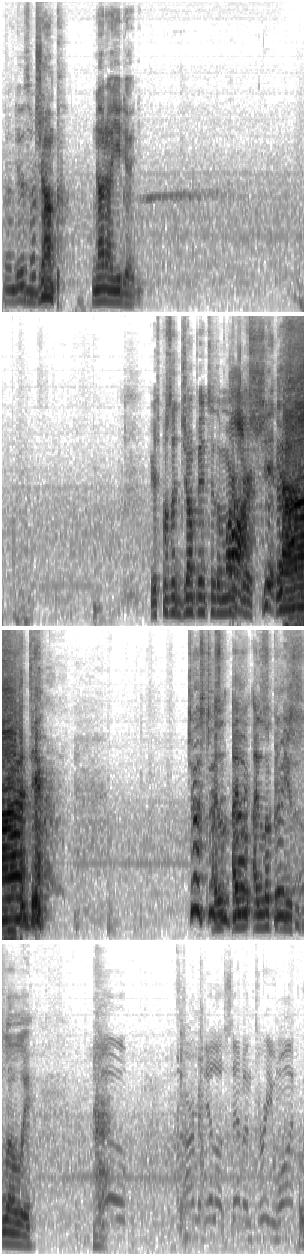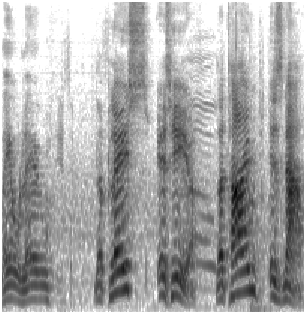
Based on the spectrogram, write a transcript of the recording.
Wanna do this one? Jump. No, no, you do it. You're supposed to jump into the marker. Oh, shit, Ah, damn. Justice I, I, I look at you slowly. Hello, it's Armadillo 731. Leo, Leo. The place is here. The time is now.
